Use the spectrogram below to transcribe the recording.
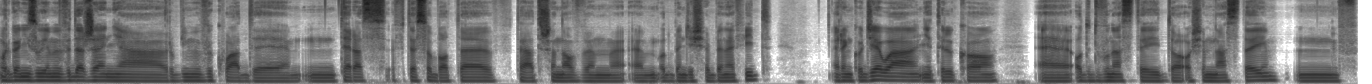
Organizujemy wydarzenia, robimy wykłady. Mm, Teraz w tę sobotę w Teatrze Nowym odbędzie się benefit rękodzieła, nie tylko od 12 do 18 mm, w,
